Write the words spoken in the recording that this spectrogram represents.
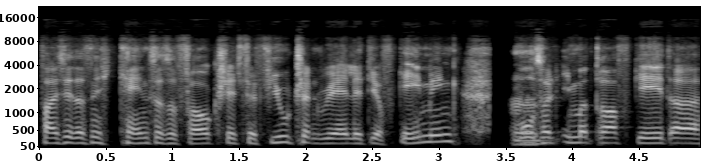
falls ihr das nicht kennt, also Frog steht für Future and Reality of Gaming, wo es mhm. halt immer drauf geht, äh,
